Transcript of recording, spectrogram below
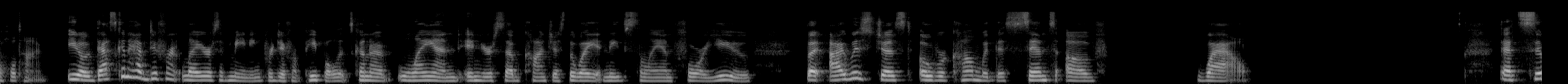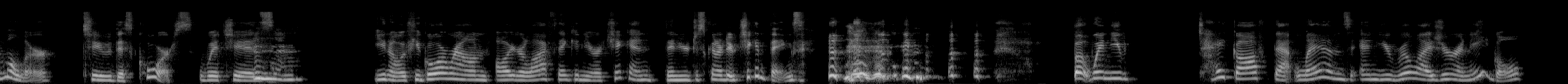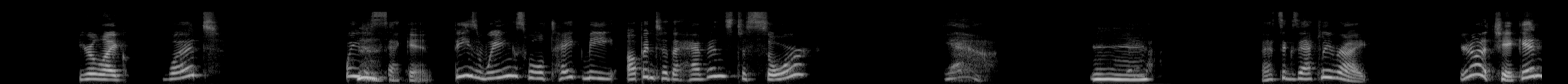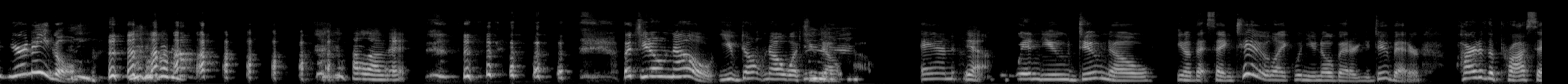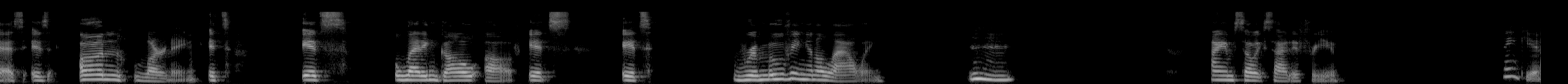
the whole time. You know, that's going to have different layers of meaning for different people. It's going to land in your subconscious the way it needs to land for you. But I was just overcome with this sense of, wow. That's similar to this course, which is, mm-hmm. you know, if you go around all your life thinking you're a chicken, then you're just going to do chicken things. but when you take off that lens and you realize you're an eagle, you're like, what? Wait a second. These wings will take me up into the heavens to soar? Yeah. Mm-hmm. yeah. That's exactly right. You're not a chicken, you're an eagle. I love it. but you don't know. You don't know what you mm-hmm. don't know. And yeah, when you do know, you know, that saying too, like when you know better, you do better. Part of the process is unlearning. It's it's letting go of. It's it's removing and allowing. Mm-hmm. I am so excited for you. Thank you.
